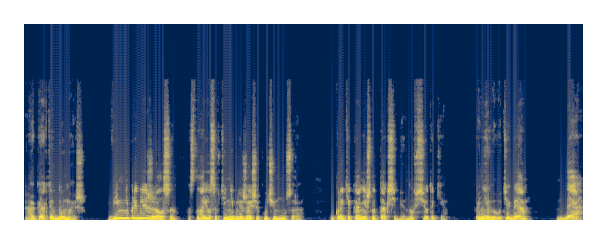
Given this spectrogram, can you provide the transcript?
«А как ты думаешь?» Вим не приближался, остановился в тени ближайшей кучи мусора. Укрытие, конечно, так себе, но все-таки. «Книга у тебя?» «Да!»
